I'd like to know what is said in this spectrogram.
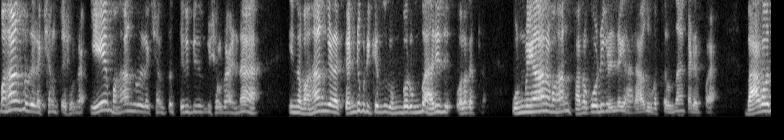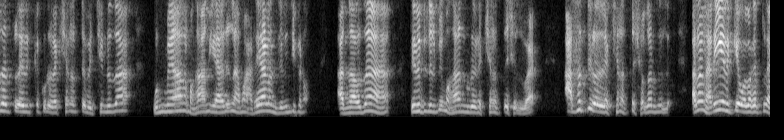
மகான்களுடைய லட்சணத்தை சொல்றேன் ஏன் மகான்களுடைய லட்சணத்தை திருப்பி திருப்பி சொல்கிறாங்கன்னா இந்த மகான்களை கண்டுபிடிக்கிறது ரொம்ப ரொம்ப அரிது உலகத்துல. உண்மையான மகான் பல கோடிகள்ல யாராவது ஒருத்தர் தான் கிடைப்பார் பாகவதத்துல இருக்கக்கூடிய லட்சணத்தை வச்சுட்டு தான் உண்மையான மகான் யாருன்னு நம்ம அடையாளம் தெரிஞ்சுக்கணும். அதனால தான் திருப்பி திருப்பி மகான்களுடைய லட்சணத்தை சொல்லுவேன் அசத்திர லட்சணத்தை சொல்கிறது இல்லை அதெல்லாம் நிறைய இருக்கே உலகத்துல.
